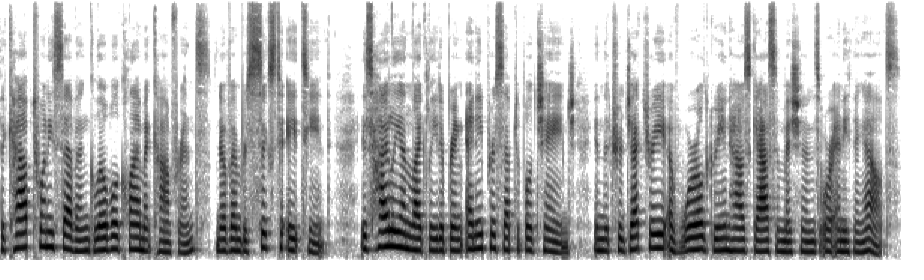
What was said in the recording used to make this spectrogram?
the COP27 Global Climate Conference, November 6 to 18th, is highly unlikely to bring any perceptible change in the trajectory of world greenhouse gas emissions or anything else.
